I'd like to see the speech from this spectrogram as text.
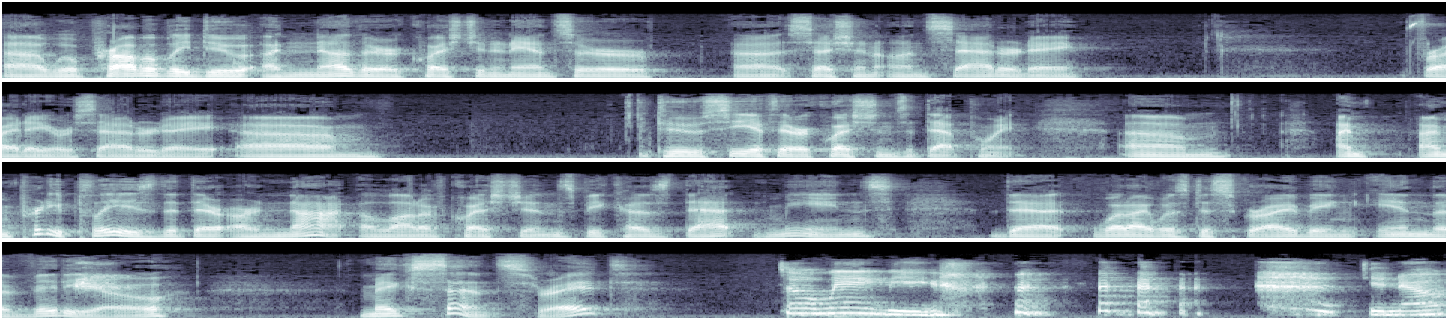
uh, we'll probably do another question and answer uh, session on Saturday, Friday or Saturday, um, to see if there are questions at that point. Um, I'm I'm pretty pleased that there are not a lot of questions because that means that what I was describing in the video makes sense, right? So maybe, you know,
